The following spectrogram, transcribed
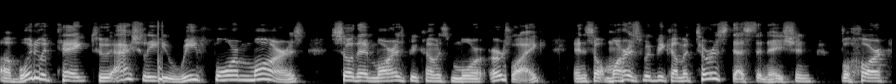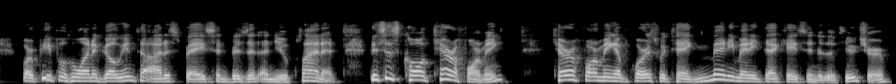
of what it would take to actually reform Mars so that Mars becomes more Earth-like, and so Mars would become a tourist destination for for people who want to go into outer space and visit a new planet. This is called terraforming. Terraforming, of course, would take many, many decades into the future,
